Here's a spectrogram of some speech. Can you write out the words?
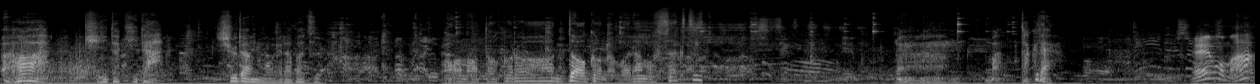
あ聞いた聞いた。手段を選ばず。このところどこの村も不作つ でもまあ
